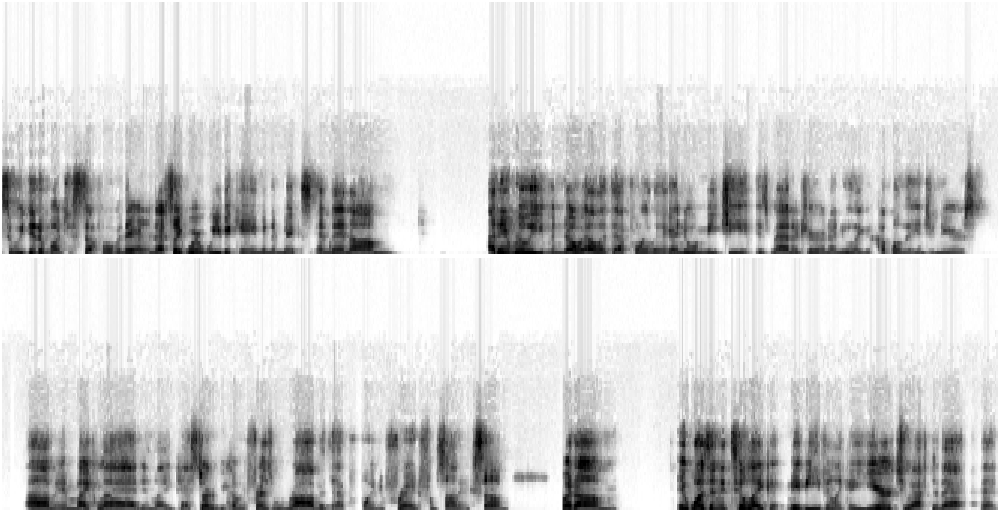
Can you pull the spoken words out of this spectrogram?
So we did a bunch of stuff over there, and that's like where we became in the mix. And then um, I didn't really even know L at that point. Like I knew Amaechi, his manager, and I knew like a couple of the engineers, um, and Mike Ladd, and like I started becoming friends with Rob at that point and Fred from Sonic Sum. But um, it wasn't until like maybe even like a year or two after that that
